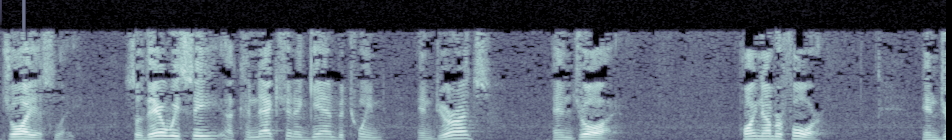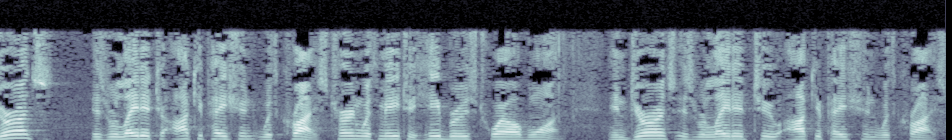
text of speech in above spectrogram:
joyously. So there we see a connection again between endurance and joy. Point number four. Endurance is related to occupation with Christ. Turn with me to Hebrews 12:1. Endurance is related to occupation with Christ.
